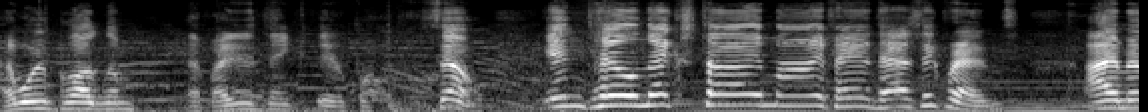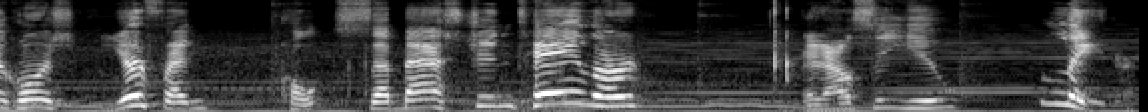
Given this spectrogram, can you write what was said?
I wouldn't plug them if I didn't think they were quality. So, until next time, my fantastic friends, I'm, of course, your friend, Colt Sebastian Taylor, and I'll see you later.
